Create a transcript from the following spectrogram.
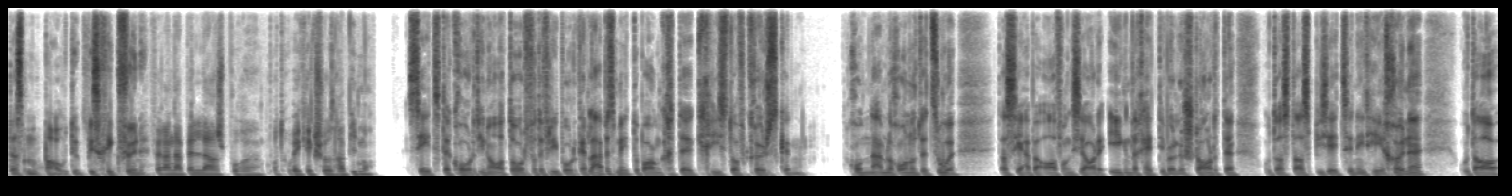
dass wir bald etwas finden Faire un appel large pour, euh, pour trouver quelque chose rapidement. Sagt der Koordinator von der Freiburger Lebensmittelbank, Christoph Körsken. Kommt nämlich auch noch dazu, dass sie eben Anfangsjahr eigentlich hätte wollen starten und dass das bis jetzt nicht hier können. Und da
